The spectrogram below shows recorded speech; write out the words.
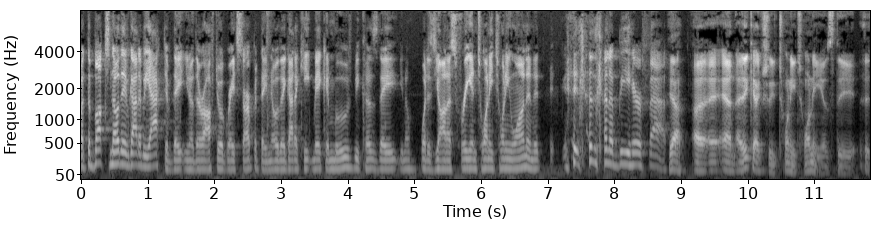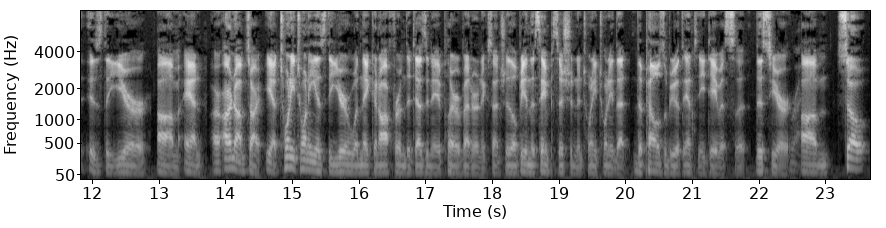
but the Bucks know they've got to be active. They, you know, they're off to a great start, but they know they got to keep making moves because they, you know, what is Giannis free in 2021, and it, it it's going to be here fast. Yeah, uh, and I think actually 2020 is the is the year, um, and or, or, no, I'm sorry, yeah, 2020 is the year when they can offer him the designated player veteran extension. They'll be in the same position in 2020 that the Pels will be with Anthony Davis uh, this year. Right. Um, so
